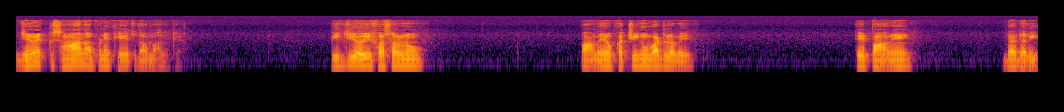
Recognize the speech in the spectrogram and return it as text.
ਜਿਵੇਂ ਕਿਸਾਨ ਆਪਣੇ ਖੇਤ ਦਾ ਮਾਲਕ ਹੈ। ਬੀਜੀ ਹੋਈ ਫਸਲ ਨੂੰ ਭਾਵੇਂ ਉਹ ਕੱਚੀ ਨੂੰ ਵੱਢ ਲਵੇ ਤੇ ਭਾਵੇਂ ਡਡਰੀ,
